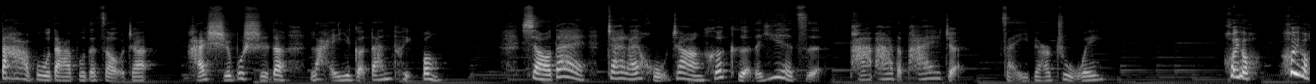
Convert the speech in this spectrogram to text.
大步大步地走着，还时不时地来一个单腿蹦。小戴摘来虎杖和葛的叶子，啪啪地拍着，在一边助威。嘿呦嘿呦，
